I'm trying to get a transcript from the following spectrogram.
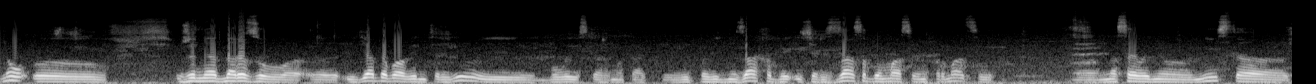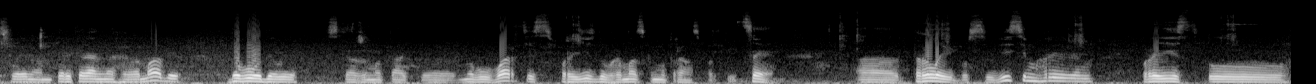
Ну, е, вже неодноразово е, я давав інтерв'ю, і були, скажімо так, відповідні заходи і через засоби масової інформації е, населенню міста, членам територіальної громади доводили, скажімо так, нову вартість проїзду в громадському транспорті. Це тролейбуси 8 гривень, проїзд у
